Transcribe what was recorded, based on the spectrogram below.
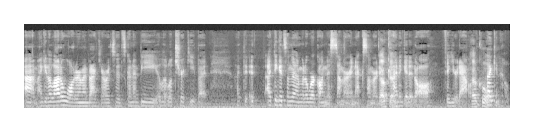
Um, I get a lot of water in my backyard, so it's going to be a little tricky, but I, th- it, I think it's something I'm going to work on this summer and next summer to Okay. kind of get it all figured out. How cool. I can help.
